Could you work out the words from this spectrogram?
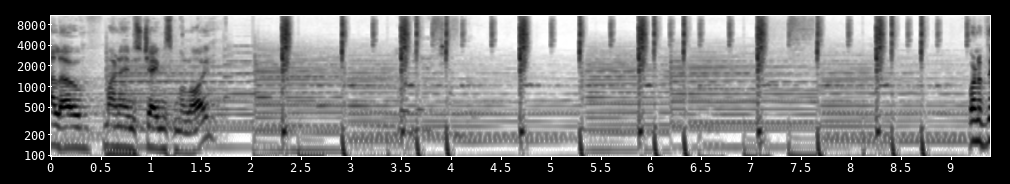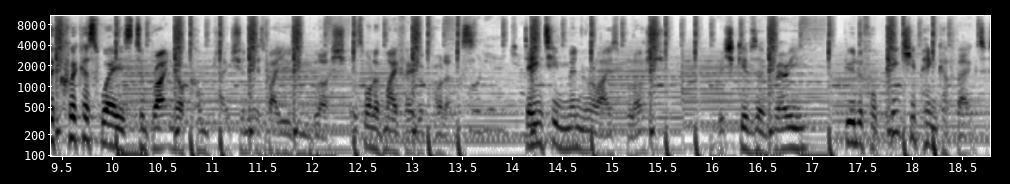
Hello, my name is James Malloy. One of the quickest ways to brighten your complexion is by using blush. It's one of my favourite products. Dainty Mineralised Blush, which gives a very beautiful peachy pink effect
